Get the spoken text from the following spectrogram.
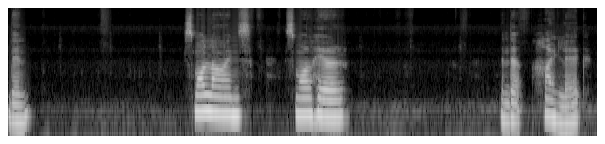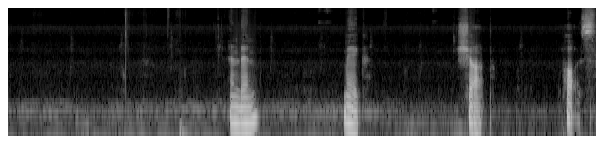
Then small lines small hair. Then the hind leg. And then make sharp paws.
